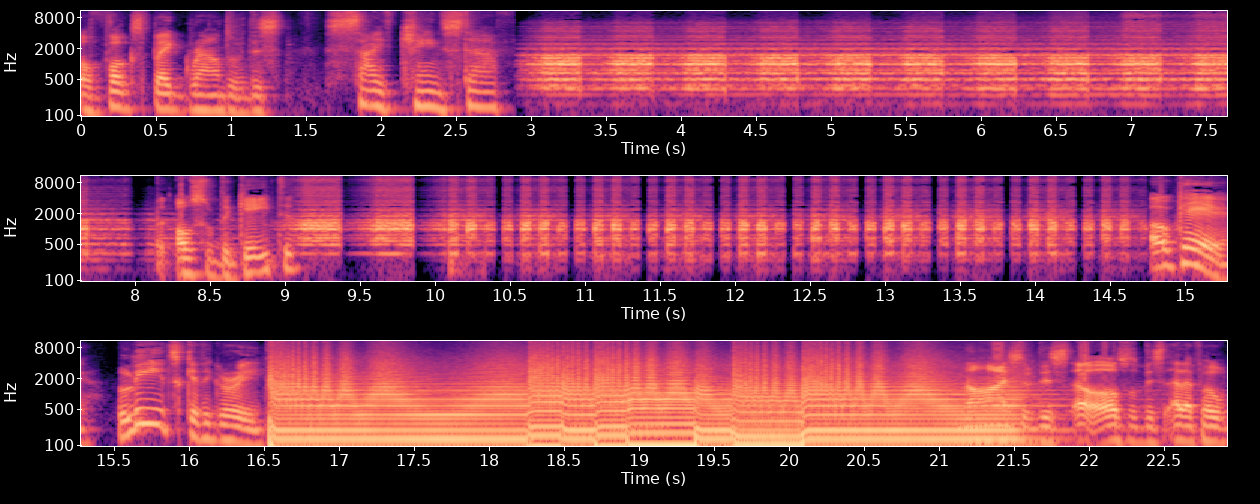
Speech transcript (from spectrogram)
A Vox background with this sidechain stuff. But also the gated. Okay, leads category. Nice of this, uh, also this LFO.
